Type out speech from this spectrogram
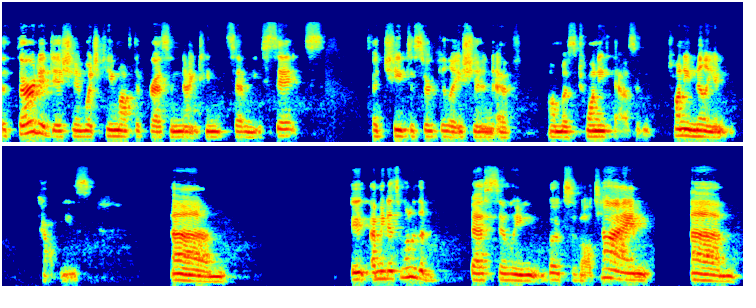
The third edition, which came off the press in 1976, achieved a circulation of almost 20,000, 20 million copies. Um, it, I mean, it's one of the best selling books of all time. Um,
